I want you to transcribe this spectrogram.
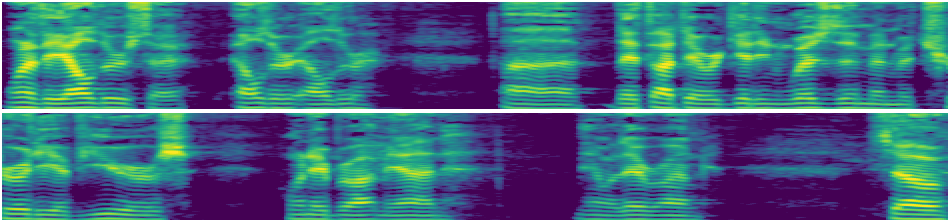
one of the elders, the elder elder. Uh, they thought they were getting wisdom and maturity of years when they brought me on. Man, were they wrong. So,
